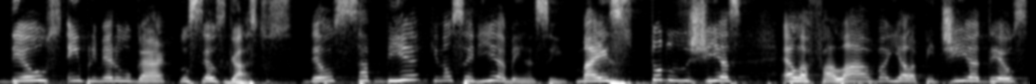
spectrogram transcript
Deus em primeiro lugar nos seus gastos. Deus sabia que não seria bem assim, mas todos os dias ela falava e ela pedia a Deus,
